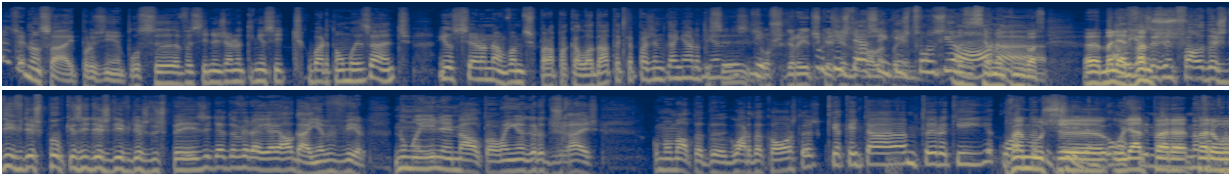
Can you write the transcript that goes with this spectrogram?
Mas eu não sei, por exemplo, se a vacina já não tinha sido descoberta um mês antes. E eles disseram, não, vamos esperar para aquela data que é para a gente ganhar o dinheiro. Isso é, são os segredos Porque que a gente isto é assim que isto funciona. Mas isso é muito negócio. Uh, Malher, Aliás, vamos... a gente fala das dívidas públicas e das dívidas dos países e deve haver aí alguém a viver numa ilha em Malta ou em Agra dos Reis com uma malta de guarda-costas que é quem está a meter aqui a cloca. Vamos uh, olhar para, na, para, o,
